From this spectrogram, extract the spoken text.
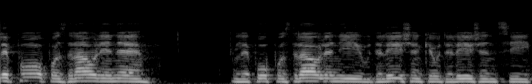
Lepo pozdravljene, lepo pozdravljeni udeleženke, udeleženci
